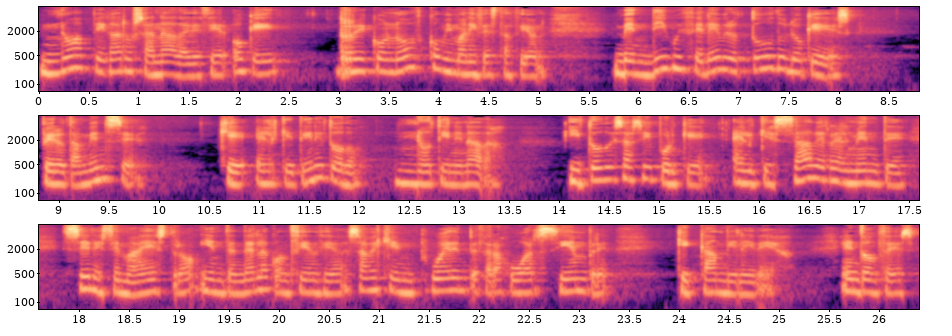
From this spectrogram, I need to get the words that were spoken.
no apegaros a nada y decir, ok, reconozco mi manifestación, bendigo y celebro todo lo que es, pero también sé que el que tiene todo no tiene nada. Y todo es así porque el que sabe realmente ser ese maestro y entender la conciencia, sabe que puede empezar a jugar siempre que cambie la idea. Entonces,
